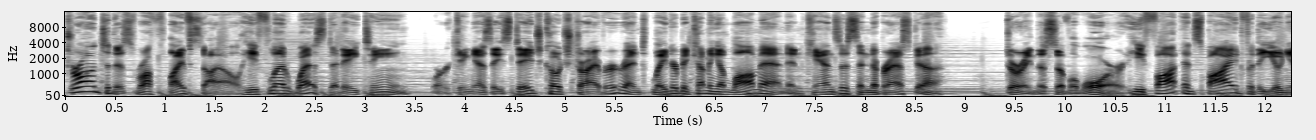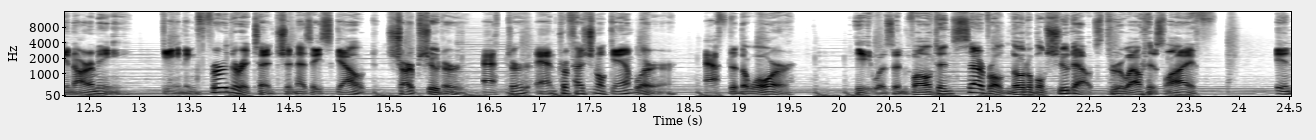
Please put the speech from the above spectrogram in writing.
Drawn to this rough lifestyle, he fled west at 18, working as a stagecoach driver and later becoming a lawman in Kansas and Nebraska. During the Civil War, he fought and spied for the Union Army, gaining further attention as a scout, sharpshooter, actor, and professional gambler after the war. He was involved in several notable shootouts throughout his life. In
